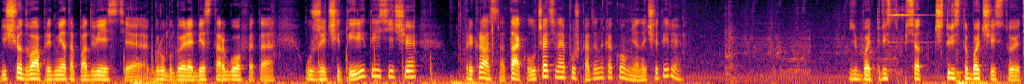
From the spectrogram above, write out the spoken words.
Еще два предмета по 200. Грубо говоря, без торгов это уже 4000. Прекрасно. Так, улучшательная пушка. А ты на каком у меня? На 4? Ебать, 350, 400 бачей стоит.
